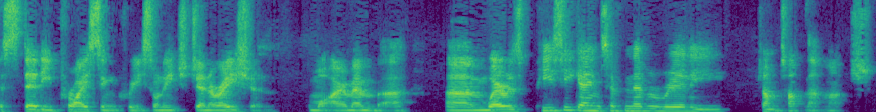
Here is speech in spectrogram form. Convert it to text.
a steady price increase on each generation from what I remember, um, whereas PC games have never really jumped up that much.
